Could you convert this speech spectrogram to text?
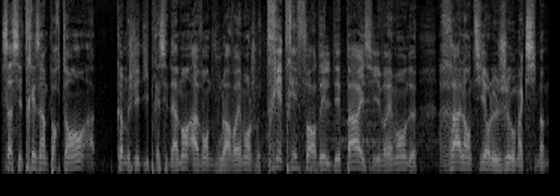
Ça c'est très important. Comme je l'ai dit précédemment, avant de vouloir vraiment jouer très très fort dès le départ, essayer vraiment de ralentir le jeu au maximum.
